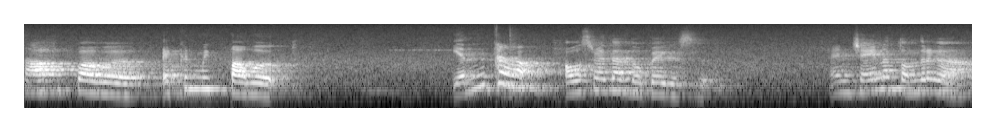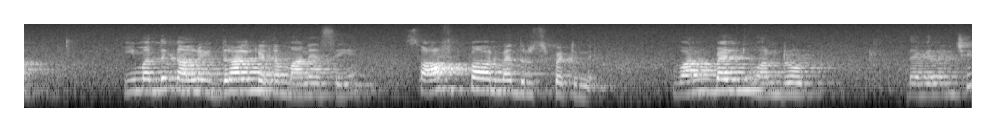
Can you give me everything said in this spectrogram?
soft power economic power ఎంత అవసరమైతే అంత ఉపయోగిస్తుంది. అండ్ చైనా తొందరగా ఈ మధ్య కాలంలో యుద్ధాలకు వెళ్ళడం మానేసి సాఫ్ట్ పవర్ మీద దృష్టి పెట్టింది. వన్ బెల్ట్ వన్ రోడ్ దగ్గర నుంచి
